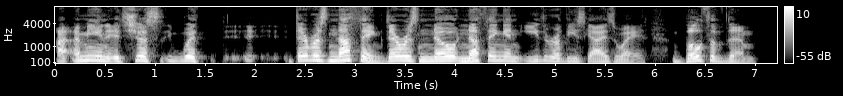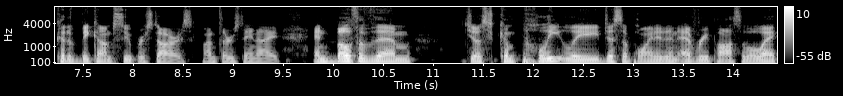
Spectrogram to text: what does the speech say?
I, I mean, it's just with there was nothing. There was no nothing in either of these guys' ways. Both of them could have become superstars on Thursday night, and both of them just completely disappointed in every possible way.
